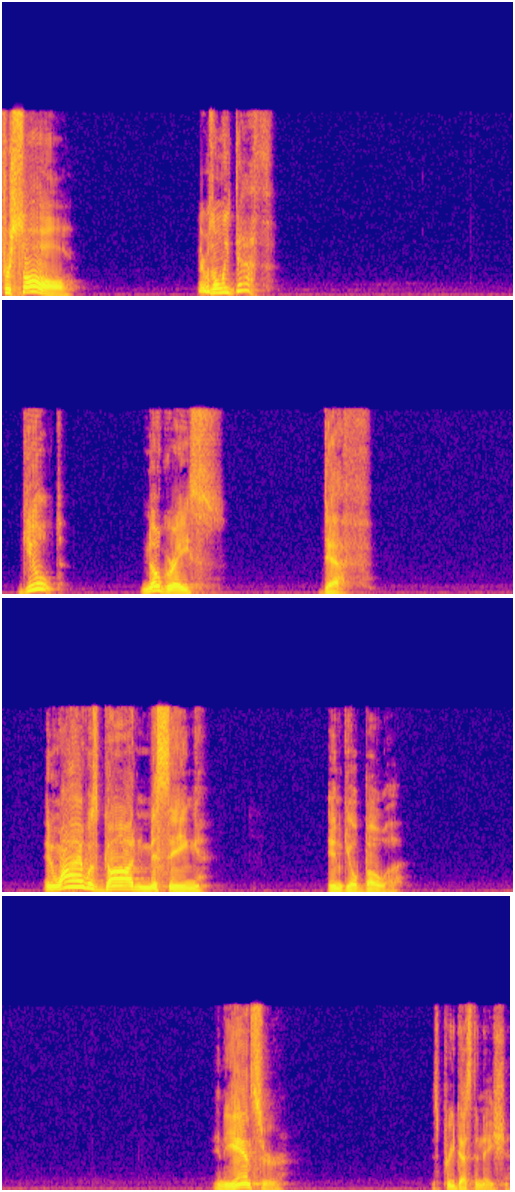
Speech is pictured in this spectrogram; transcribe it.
for Saul, there was only death. Guilt, no grace, death. And why was God missing in Gilboa? And the answer is predestination.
